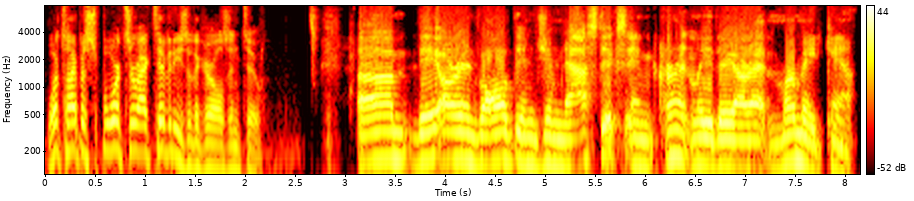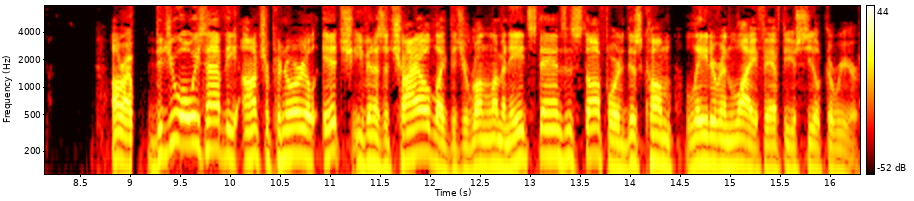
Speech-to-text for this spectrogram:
What type of sports or activities are the girls into? Um, they are involved in gymnastics and currently they are at mermaid camp. All right. Did you always have the entrepreneurial itch, even as a child? Like, did you run lemonade stands and stuff, or did this come later in life after your SEAL career?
